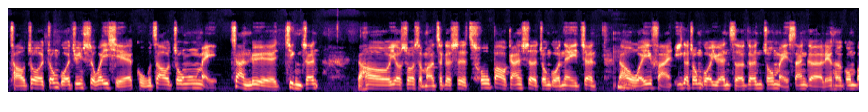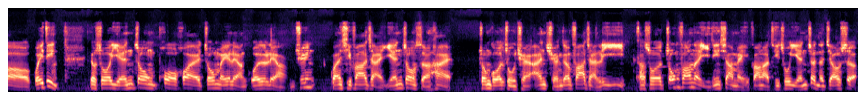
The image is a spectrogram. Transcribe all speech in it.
炒作中国军事威胁，鼓噪中美战略竞争，然后又说什么这个是粗暴干涉中国内政，然后违反一个中国原则跟中美三个联合公报规定，又说严重破坏中美两国两军。关系发展严重损害中国主权、安全跟发展利益。他说，中方呢已经向美方啊提出严正的交涉，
